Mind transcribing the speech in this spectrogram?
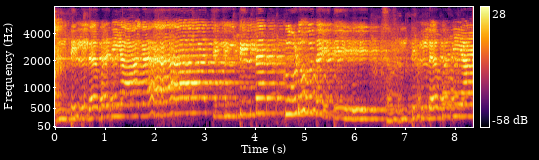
தில்லபதியாக தில்ல குடுதைதி சந்தில்லபதியாக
